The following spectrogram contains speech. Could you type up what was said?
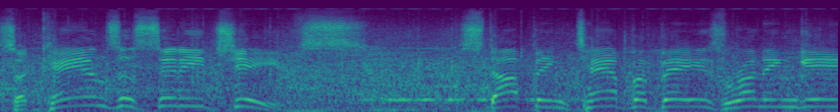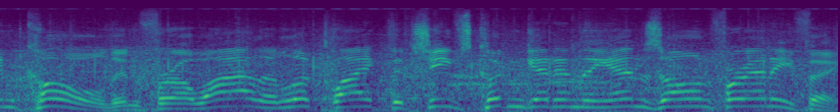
So Kansas City Chiefs stopping Tampa Bay's running game cold. And for a while, it looked like the Chiefs couldn't get in the end zone for anything.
